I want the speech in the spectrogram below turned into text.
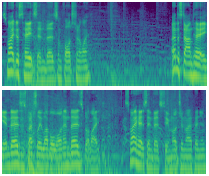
Smite just hates invades, unfortunately. I understand hating invades, especially level 1 invades, but, like, Smite hates invades too much, in my opinion.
